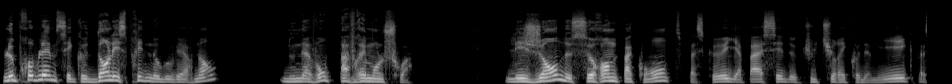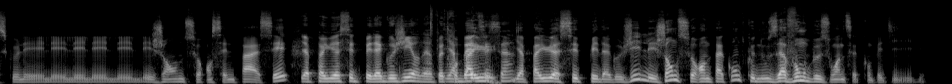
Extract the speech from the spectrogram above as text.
Le problème, c'est que dans l'esprit de nos gouvernants, nous n'avons pas vraiment le choix les gens ne se rendent pas compte parce qu'il n'y a pas assez de culture économique, parce que les, les, gens ne se renseignent pas assez. Il n'y a pas eu assez de pédagogie, on est un peu trop bête, c'est ça? Il n'y a pas eu assez de pédagogie. Les gens ne se rendent pas compte que nous avons besoin de cette compétitivité.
